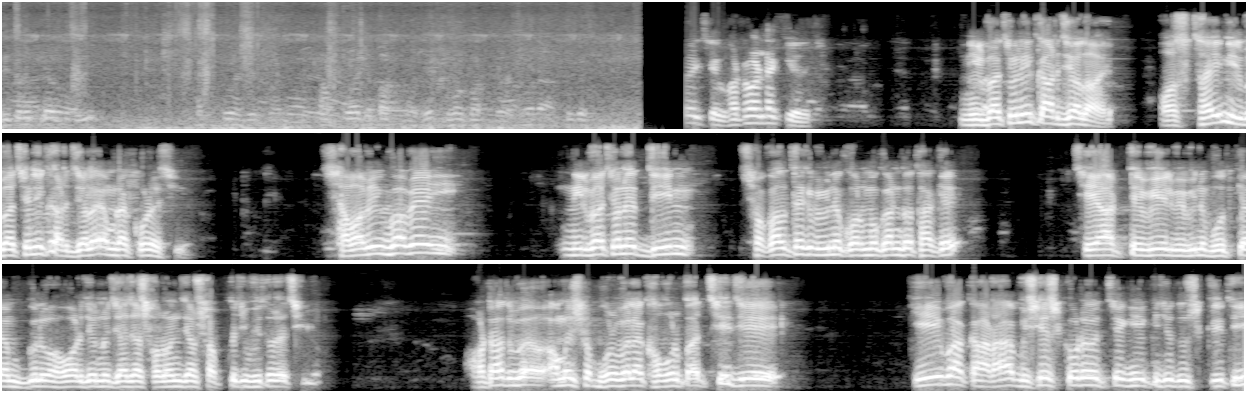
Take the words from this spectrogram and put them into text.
ভিতরে ঘটনাটা কি হয়েছে? নির্বাচনী কার্যালয়, অস্থায়ী নির্বাচনী কার্যালয় আমরা করেছি। স্বাভাবিকভাবেই নির্বাচনের দিন সকাল থেকে বিভিন্ন কর্মকাণ্ড থাকে। চেয়ার, টেবিল, বিভিন্ন বুথ ক্যাম্পগুলো হওয়ার জন্য যা যা সরঞ্জাম সবকিছু ভিতরে ছিল। হঠাৎ আমি ভোরবেলা খবর পাচ্ছি যে কে বা কারা, বিশেষ করে হচ্ছে গিয়ে কিছু দুষ্কৃতী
